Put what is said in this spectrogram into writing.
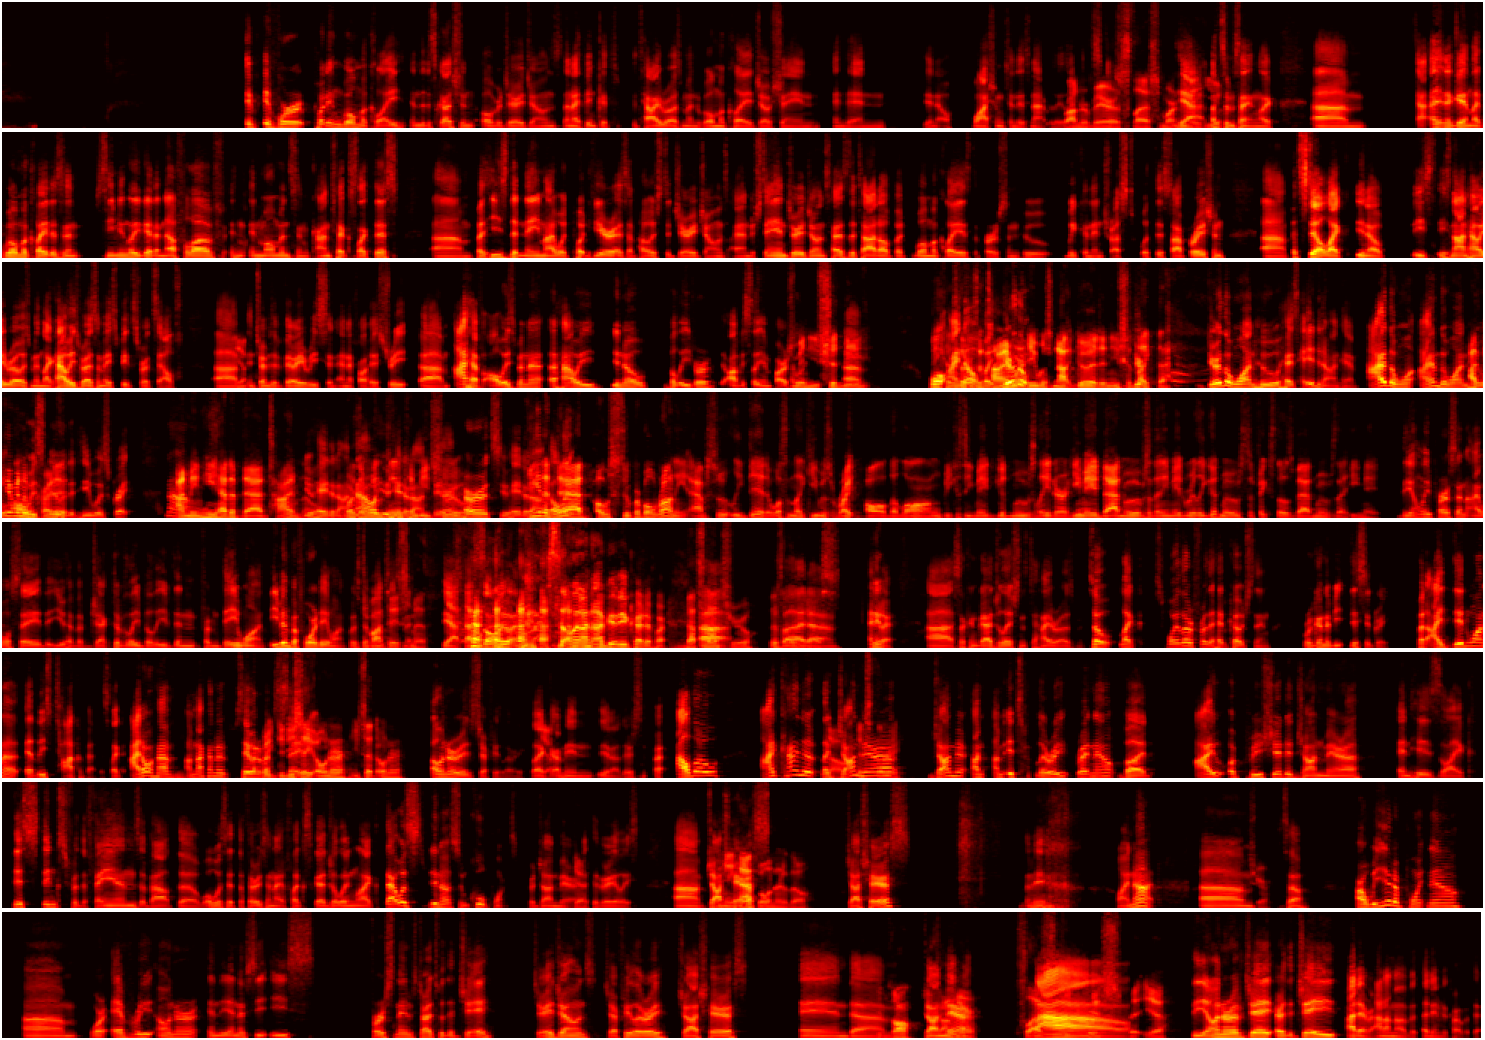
if if we're putting Will McClay in the discussion over Jerry Jones, then I think it's Howie Roseman, Will McClay, Joe Schoen, and then you know Washington is not really like Ron a Rivera slash Martin. yeah, Mayhew. that's what I'm saying. Like, um, and again, like Will McClay doesn't seemingly get enough love in, in moments and contexts like this. Um, but he's the name I would put here as opposed to Jerry Jones. I understand Jerry Jones has the title, but Will McClay is the person who we can entrust with this operation. Uh, but still, like you know, he's he's not Howie Roseman. Like Howie's resume speaks for itself um, Yep. in terms of very recent NFL history. Um, I have always been a, a Howie, you know, believer, obviously I impartially. mean, you should be. um, well, I know, was a but time where the, he was not good, and you should like that. you're the one who has hated on him. I the one. I'm the one who always knew that he was great. No, I mean, he had a bad time. Though. you hated on More than Howie. one You hated can on Jalen true. Hurts. You hated He on had a only- bad post Super Bowl run. He absolutely did. It wasn't like he was right all the long because he made good moves later. He made bad moves and then he made really good moves to fix those bad moves that he made. The only person I will say that you have objectively believed in from day one, even before day one, was DeVonta DeVonta Smith. Smith. Yeah, that's the only one. That's the only one I'll give you credit for. That's Uh, not true. There's but other guys. um, anyway, uh, so congratulations to Howie Roseman. So, like, spoiler for the head coach thing, we're going to be disagree. But I did want to at least talk about this. Like, I don't have. Mm. I'm not going to say what I'm Wait, did you say. say owner? You said owner? owner is Jeffrey Lurie. Like, Yeah. I mean, you know, there's. uh, although I kind of like No, John Mara. Lurie. John, Mara, I'm, I'm it's Lurie right now, but I appreciated John Mara and his like this stinks for the fans about the what was it the Thursday night flex scheduling like that was you know some cool points for John Mara Yeah. at the very least. Um, Josh Harris, owner though. Josh Harris. I mean, why not? Um, Sure. So, are we at a point now um, where every owner in the NFC East first name starts with a J? Jerry Jones, Jeffrey Lurie, Josh Harris, and um, call. John, Mara. Wow. Fish, but yeah. the owner of J or the J, whatever. I don't know. I didn't even carve it there.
